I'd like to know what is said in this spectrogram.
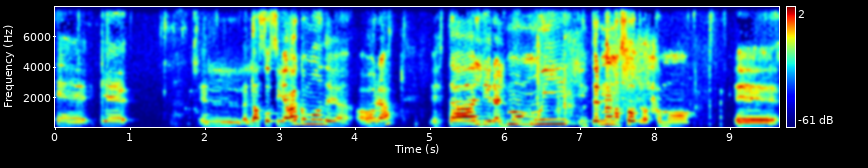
eh, que el- la sociedad como de ahora está el liberalismo muy interno en nosotros, como eh,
